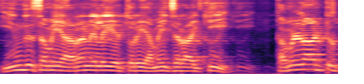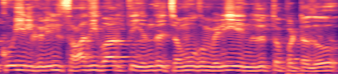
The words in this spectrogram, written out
இந்து சமய அறநிலையத்துறை அமைச்சராக்கி தமிழ்நாட்டு கோயில்களில் சாதி பார்த்து எந்த சமூகம் வெளியே நிறுத்தப்பட்டதோ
